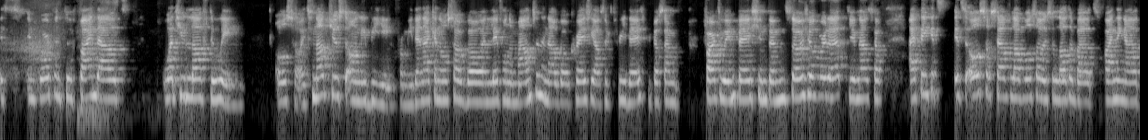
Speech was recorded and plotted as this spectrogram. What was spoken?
it's important to find out what you love doing also. It's not just only being for me. Then i can also go and live on a mountain and i'll go crazy after three days because i'm far too impatient and social for that you know. So i think it's it's also self-love also is a lot about finding out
